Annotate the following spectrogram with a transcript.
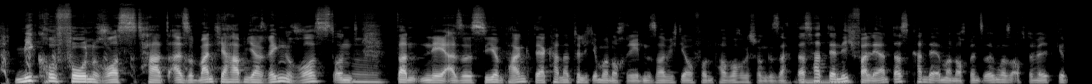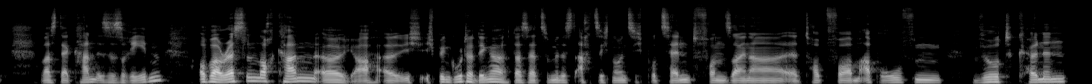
Mikrofonrost hat. Also manche haben ja Ringrost und dann, nee, also CM Punk, der kann natürlich immer noch reden, das habe ich dir auch vor ein paar Wochen schon gesagt. Das hat der mhm. nicht verlernt, das kann der immer noch. Wenn es irgendwas auf der Welt gibt, was der kann, ist es reden. Ob er wrestlen noch kann, äh, ja, äh, ich, ich bin guter Dinger, dass er zumindest 80, 90 Prozent von seiner äh, Topform abrufen wird können.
